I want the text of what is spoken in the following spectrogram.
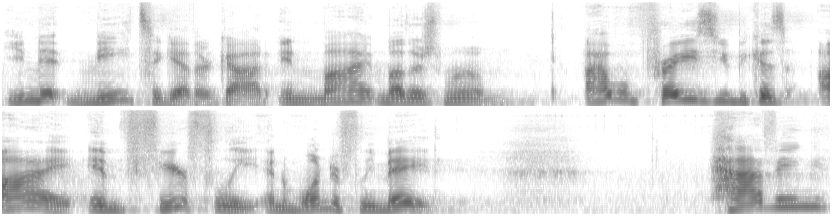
You knit me together, God, in my mother's womb. I will praise you because I am fearfully and wonderfully made. Having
